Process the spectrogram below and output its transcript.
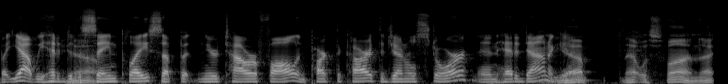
But yeah, we headed to the same place up at near Tower Fall and parked the car at the general store and headed down again. Yep, that was fun. I,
